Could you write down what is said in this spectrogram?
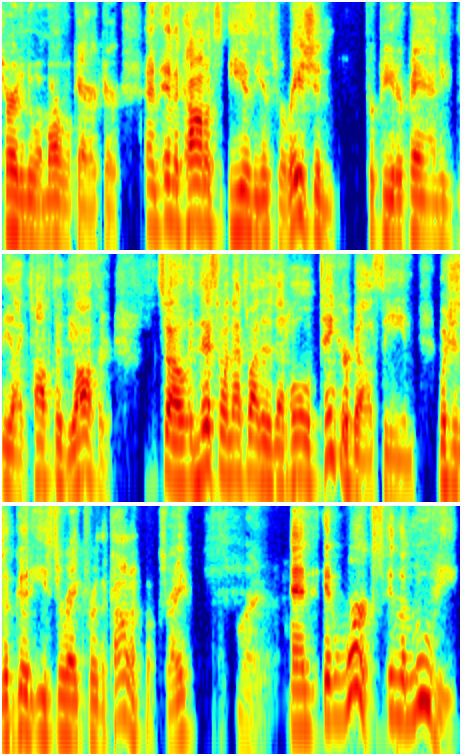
turned into a Marvel character, and in the comics he is the inspiration for Peter Pan. He, he like talked to the author. So in this one, that's why there's that whole Tinkerbell scene, which is a good Easter egg for the comic books, right? Right. And it works in the movie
